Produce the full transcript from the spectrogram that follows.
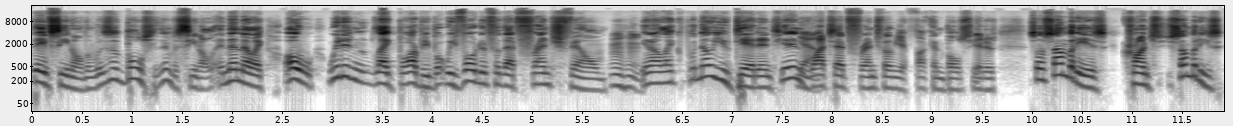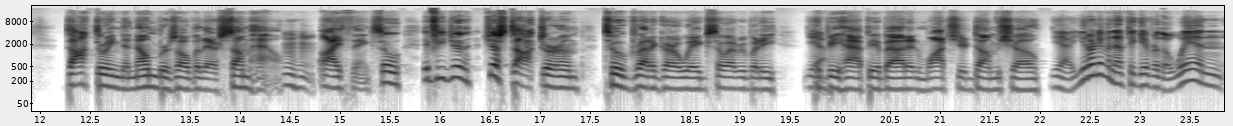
They've seen all the This is bullshit. They've never seen all. And then they're like, "Oh, we didn't like Barbie, but we voted for that French film." Mhm. You know, like, well, no, you didn't. You didn't Yeah. watch that French film. You fucking bullshitters. So somebody is crunch. Somebody's doctoring the numbers over there somehow. Mhm. I think so. If you just just doctor them to Greta Gerwig, so everybody Yeah. could be happy about it and watch your dumb show. Yeah, you don't even have to give her the win.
